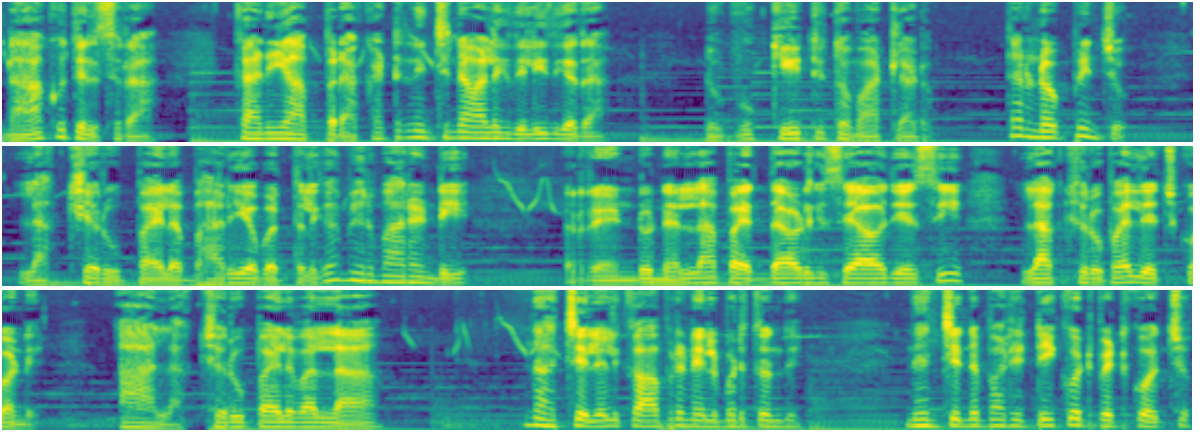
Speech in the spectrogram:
నాకు తెలుసురా. కానీ ఆ ప్రకటన ఇచ్చిన వాళ్ళకి తెలియదు కదా. నువ్వు కీర్తితో మాట్లాడు. తను నొప్పించు. లక్ష రూపాయల భార్యాభర్తలుగా మీరు మారండి. రెండు నెలల పెద్దావిడికి సేవ చేసి లక్ష రూపాయలు తెచ్చుకోండి. ఆ లక్ష రూపాయల వల్ల నా చెల్లెలు కాపురం నిలబడుతుంది. నేను చిన్నపాటి టీ కొట్టు పెట్టుకోవచ్చు.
